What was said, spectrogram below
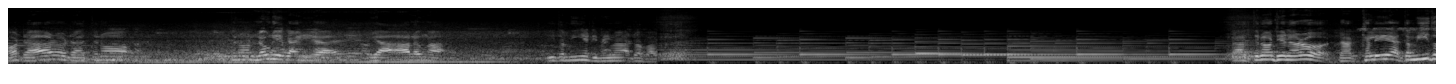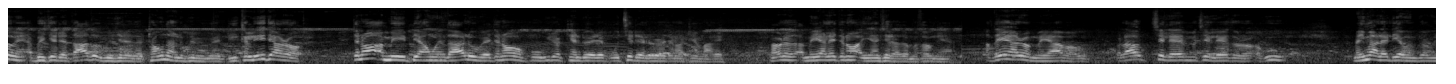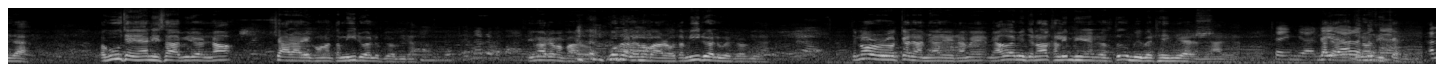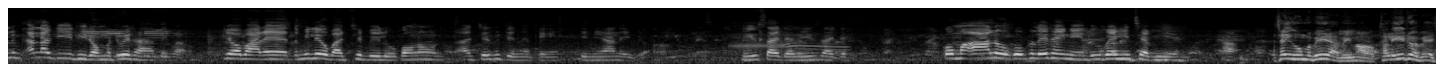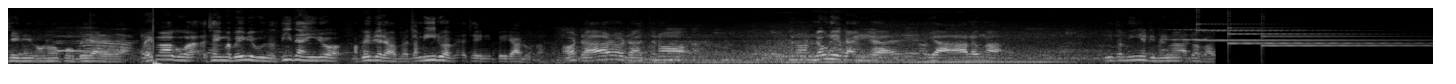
ဟောဒါကတော့ဒါကျွန်တော်ကျွန်တော်လုံနေကြနေတဲ့အရာအားလုံးကဒီသမီးနဲ့ဒီမိန်းမအတွက်ပါဒါကျွန်တော်ထင်တာတော့ဒါကလေးကသမီးဆိုရင်အဖေချစ်တယ်သားဆိုအဖေချစ်တယ်ဆိုထုံးတယ်လို့ဖြစ်ပေမဲ့ဒီကလေးကြတော့ကျွန်တော်အမေပြန်ဝင်သားလို့ပဲကျွန်တော်ကိုပို့ပြီးတော့ခင်တွယ်တယ်ပို့ချစ်တယ်လို့တော့ကျွန်တော်ထင်ပါတယ်။ဘာလို့လဲဆိုအမေကလည်းကျွန်တော်အရန်ချစ်တာဆိုမဆုံးခင်အသေးကတော့မရပါဘူး။ဘယ်လောက်ချစ်လဲမချစ်လဲဆိုတော့အခုမိန်းမလည်းတရားဝင်ပြောပြီးသား။ အခုချိန်ကနေစပြီးတော့နောက်ရှာတာတွေကောင်တော့သမီးတွေလို့ပြောပြီးသား။ဒီမှာတော့မပါတော့ဘူးကိုယ်တော့လည်းမပါတော့ဘူးသမီးတွေလို့ပဲပြောပြီးသား။ကျွန်တော်တို့ကတ်တာများတယ်ဒါပေမဲ့အများဆုံးအပြင်ကျွန်တော်ကခလေးမထင်းနေတော့သူ့အမေပဲထိန်းမိရတယ်များတယ်ချိန်ပြကတ်နေရရကျွန်တော်တော့ဒီဒီကတ်တယ်အဲ့လိုအဲ့လောက်ကြီးအထိတော့မတွေ့ထားသေးပါဘူးပျော်ပါတယ်သမီးလေးကိုပါချစ်ပေးလို့အကုန်လုံးအဲကျေးဇူးတင်နေတယ်ဒီနေရာနေပြီးတော့ဂယူးဆိုင်တယ်ဂယူးဆိုင်တယ်ကိုမအားလို့ကိုကလေးထိန်နေသူပဲဟင်းချက်ပြီးဟုတ် အချိန်ကုန်မပေးတာမိန်းမကိုခလေးတွေပဲအချိန်ကြီးအကုန်လုံးပုံပေးရတယ်ဗျမိန်းမကအချိန်မပေးပြဘူးဆိုတော့တီးတန်ကြီးတော့မပေးပြတော့ဗျသမီးတွေပဲအချိန်ကြီးပေးတာလို့ပါဟောဒါကတော့ဒါကျွန်တော်ကျွန်တော်လုံနေကြနေတဲ့အရာအားလုံးကဒီသမီးနဲ့ဒီမိန်းမအတွက်ပါ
